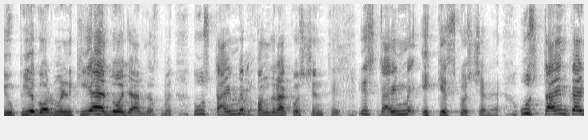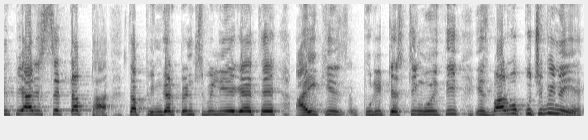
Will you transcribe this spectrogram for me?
यूपीए गवर्नमेंट किया है 2010 में तो उस टाइम में 15 क्वेश्चन थे। इस टाइम में 21 क्वेश्चन है। उस टाइम का एनपीआर इससे टफ था। तब फिंगरप्रिंट्स भी लिए गए थे। आई की पूरी टेस्टिंग हुई थी। इस बार वो कुछ भी नहीं है।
